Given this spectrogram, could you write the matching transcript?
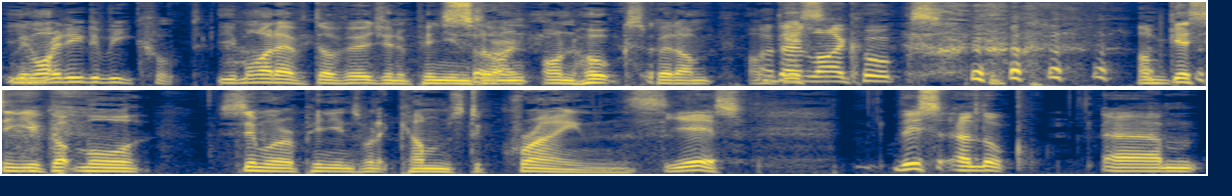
They're might- ready to be cooked. You might have divergent opinions Sorry. on, on hooks, but I'm, I'm, I don't like hooks. I'm guessing you've got more similar opinions when it comes to cranes. Yes. This, uh, look, um,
